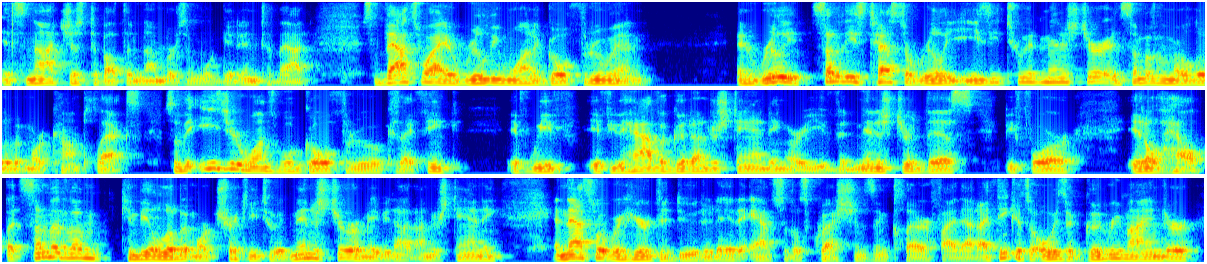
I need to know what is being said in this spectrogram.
It's not just about the numbers, and we'll get into that. So that's why I really want to go through and and really some of these tests are really easy to administer, and some of them are a little bit more complex. So the easier ones we'll go through because I think if we've if you have a good understanding or you've administered this before it'll help. But some of them can be a little bit more tricky to administer or maybe not understanding. And that's what we're here to do today to answer those questions and clarify that. I think it's always a good reminder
